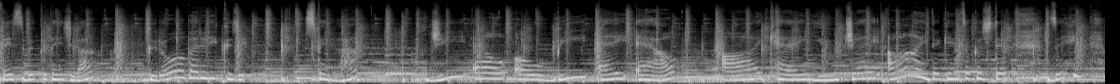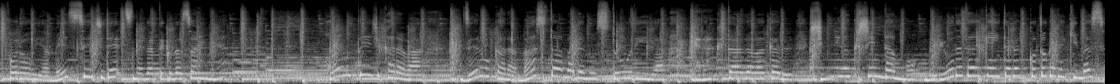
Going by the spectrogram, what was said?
Facebook ページはグローバル育児。スペルは GLOBALIKUJI で検索してぜひフォローやメッセージでつながってくださいね。ホームページからはゼロからマスターまでのストーリーやキャラクターがわかる心理学診断も無料で体験いただくことができます。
